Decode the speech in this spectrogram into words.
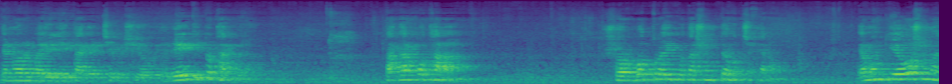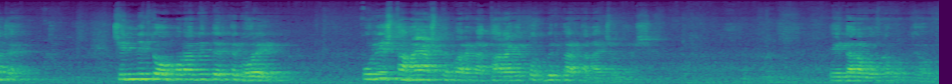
কেন রে ভাই রেট আগের চেয়ে বেশি হবে রেটই তো থাকবে না। টাকার কথা না। সর্বত্র এই কথা শুনতে হচ্ছে কেন? এমনকি এও শোনা যায়, চিহ্নিত অপরাধীদেরকে ধরে পুলিশ থানায় আসতে পারে না, তার আগে তদবির কারখানায় চলে আসে? এই দ্বারা বন্ধ করতে হবে।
